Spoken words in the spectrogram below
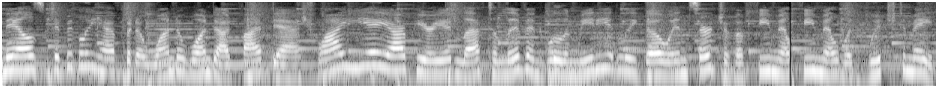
males typically have but a 1 to 1.5-year period left to live and will immediately go in search of a female, female with which to mate.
